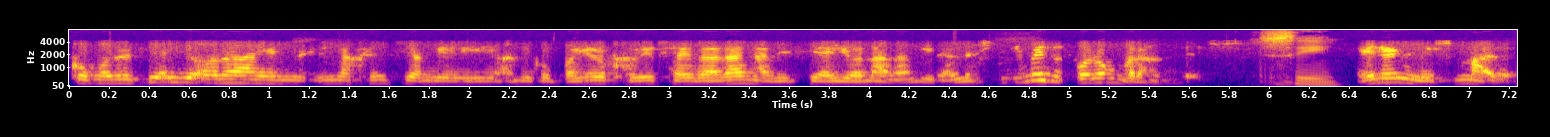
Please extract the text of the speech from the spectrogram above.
como decía yo ahora en, en la agencia a mi, a mi compañero Javier Saedarana, decía yo, nada, mira, los primeros fueron grandes, Sí. eran las madres.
